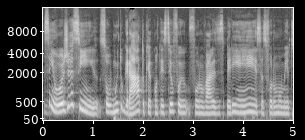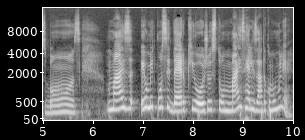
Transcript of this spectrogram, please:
Sim, hoje, assim, sou muito grato. O que aconteceu foi- foram várias experiências, foram momentos bons. Mas eu me considero que hoje eu estou mais realizada como mulher.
